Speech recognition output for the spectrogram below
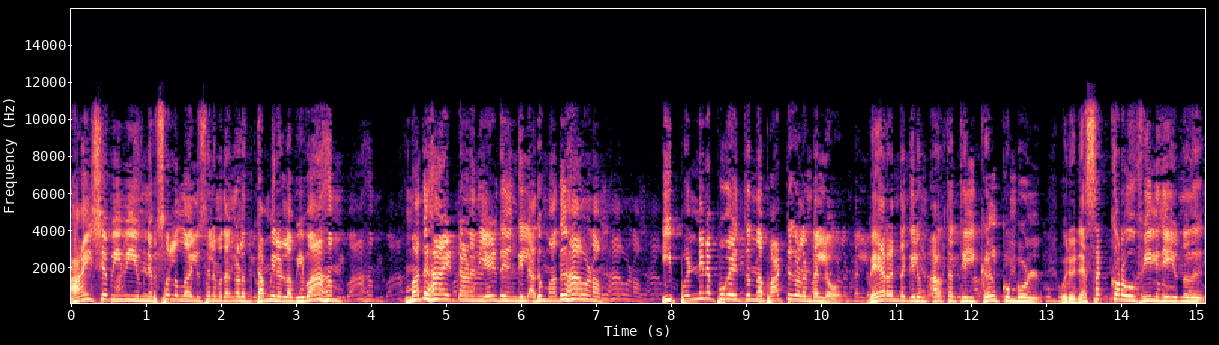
ആയിഷ ബീവിയും നബ്സല്ലാ അലൈവലം തങ്ങൾ തമ്മിലുള്ള വിവാഹം മധുഹായിട്ടാണ് നീ എഴുതുകയെങ്കിൽ അത് മധുഹാവണം. ഈ പെണ്ണിനെ പുകഴ്ത്തുന്ന പാട്ടുകളുണ്ടല്ലോ. വേറെന്തെങ്കിലും അർത്ഥത്തിൽ കേൾക്കുമ്പോൾ ഒരു രസക്കുറവ് ഫീൽ ചെയ്യുന്നത്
